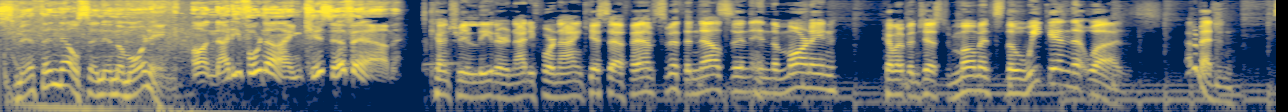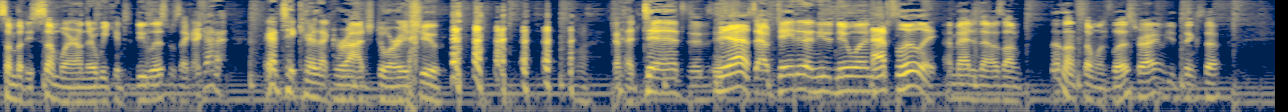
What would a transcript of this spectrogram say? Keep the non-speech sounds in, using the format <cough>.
Smith and Nelson in the morning on 94.9 Kiss FM. Country leader 94.9 Kiss FM. Smith and Nelson in the morning. Coming up in just moments. The weekend that was. I'd imagine somebody somewhere on their weekend to do list was like, I gotta, I gotta take care of that garage door issue. <laughs> Got that dent. It's, Yes. it's outdated. I need a new one. Absolutely. I imagine that was on that was on someone's list, right? You'd think so.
